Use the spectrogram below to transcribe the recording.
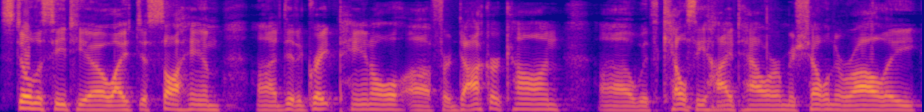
still the CTO. I just saw him, uh, did a great panel uh, for DockerCon uh, with Kelsey Hightower, Michelle Noorali,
